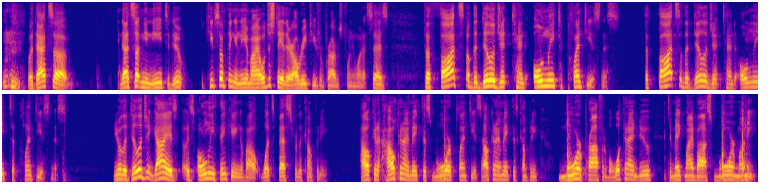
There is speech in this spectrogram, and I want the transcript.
but that's uh, that's something you need to do. Keep something in Nehemiah. We'll just stay there. I'll read to you from Proverbs 21. It says, "The thoughts of the diligent tend only to plenteousness. The thoughts of the diligent tend only to plenteousness." You know, the diligent guy is, is only thinking about what's best for the company. How can, how can I make this more plenteous? How can I make this company more profitable? What can I do to make my boss more money?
